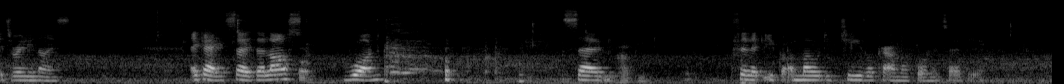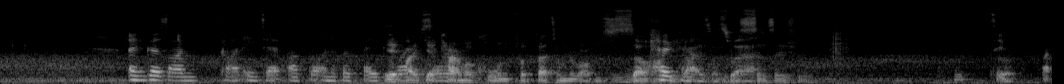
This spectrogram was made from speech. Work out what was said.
it's really nice. Okay, so the last Oh. One. So I'm happy. Philip, you've got a mouldy cheese or caramel corn instead of you. And because I can't eat it, I've got another baby If I get or caramel corn for 30 minutes, I'll be so happy, Coconut. guys, I swear. Sensational. two, one.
